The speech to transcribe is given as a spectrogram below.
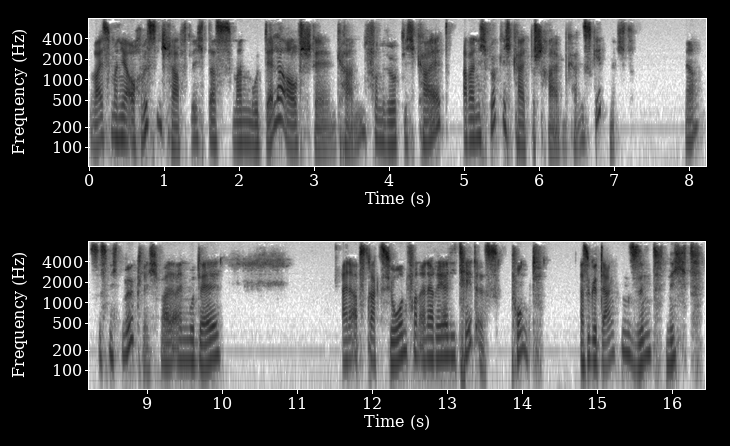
weiß man ja auch wissenschaftlich, dass man Modelle aufstellen kann von Wirklichkeit, aber nicht Wirklichkeit beschreiben kann. Es geht nicht. Ja, es ist nicht möglich, weil ein Modell eine Abstraktion von einer Realität ist. Punkt. Also Gedanken sind nicht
